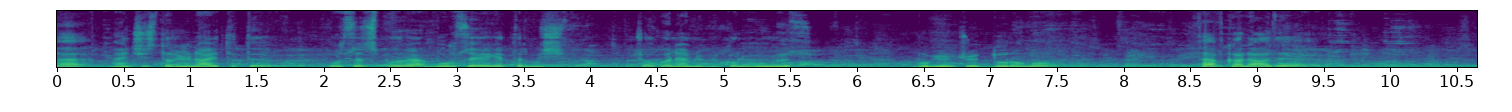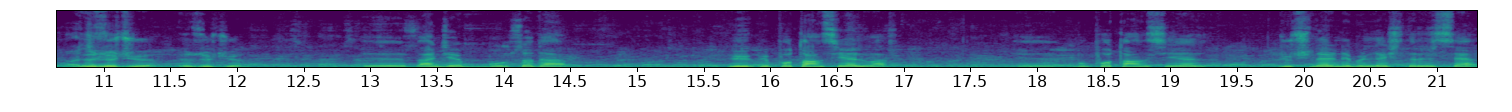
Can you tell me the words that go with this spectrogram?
ve Manchester United'ı Bursaspor'a Bursa'ya getirmiş. Çok önemli bir kulübümüz. Bugünkü durumu fevkalade Acı. üzücü, üzücü. Ee, bence Bursa'da büyük bir potansiyel var. Ee, bu potansiyel güçlerini birleştirirse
